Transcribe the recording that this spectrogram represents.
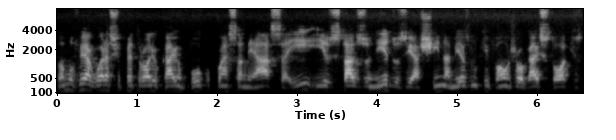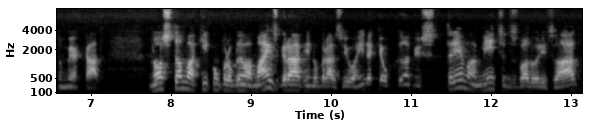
Vamos ver agora se o petróleo cai um pouco com essa ameaça aí e os Estados Unidos e a China mesmo que vão jogar estoques no mercado. Nós estamos aqui com um problema mais grave no Brasil ainda, que é o câmbio extremamente desvalorizado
